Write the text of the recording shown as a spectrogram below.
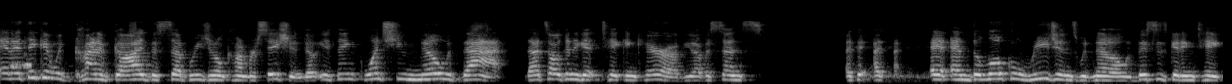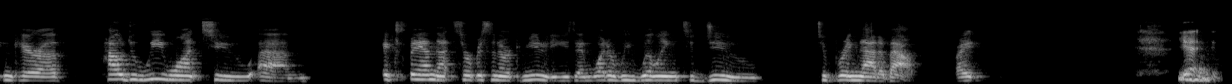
And I think it would kind of guide the sub-regional conversation, don't you think? Once you know that, that's all going to get taken care of. You have a sense, I think, and, and the local regions would know this is getting taken care of. How do we want to um, expand that service in our communities and what are we willing to do to bring that about, right? Yeah, Mhm.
